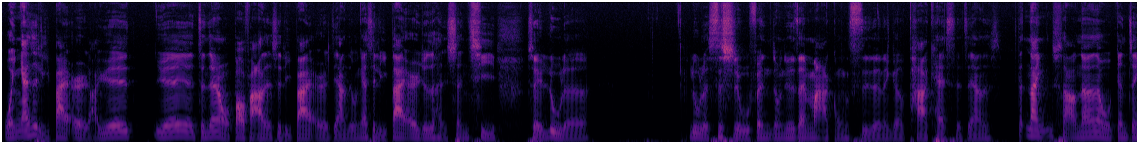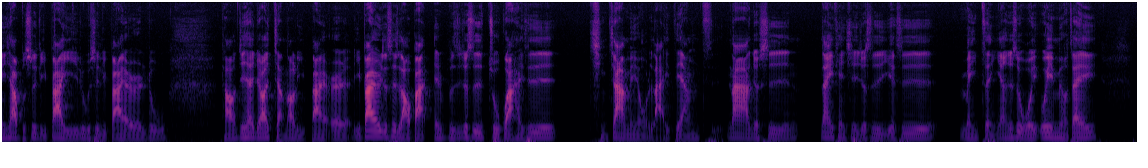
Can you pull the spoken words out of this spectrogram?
我应该是礼拜二啦，因为。因为真正让我爆发的是礼拜二这样子，我应该是礼拜二就是很生气，所以录了录了四十五分钟，就是在骂公司的那个 podcast 这样子。那好，那那我更正一下，不是礼拜一录，是礼拜二录。好，接下来就要讲到礼拜二了。礼拜二就是老板，哎，不是，就是主管还是请假没有来这样子。那就是那一天，其实就是也是没怎样，就是我我也没有再。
